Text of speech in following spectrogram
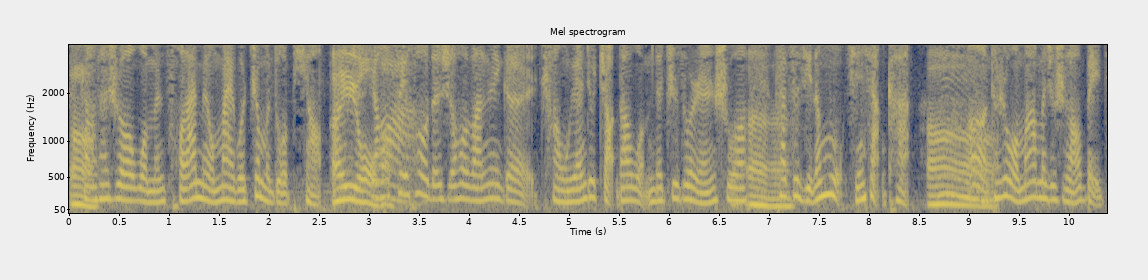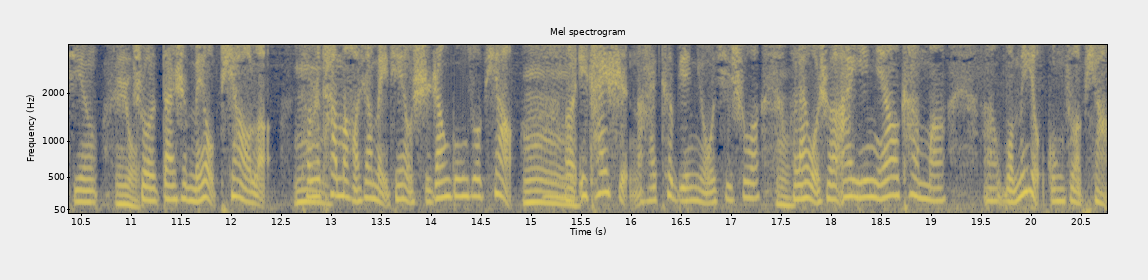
啊然后他说我们从来没有卖过这么多票。哎呦，然后最后的时候，完那个场务员就找到我们的制作人说他自己的母亲想看，啊。嗯，他说我妈妈就是老北京哎呦，说但是没有票了。他说他们好像每天有十张工作票，嗯呃，一开始呢还特别牛气，说，后来我说阿姨您要看吗？啊、我们有工作票。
